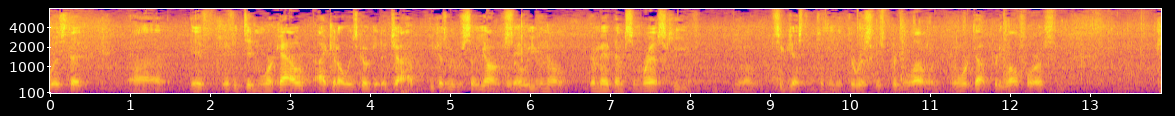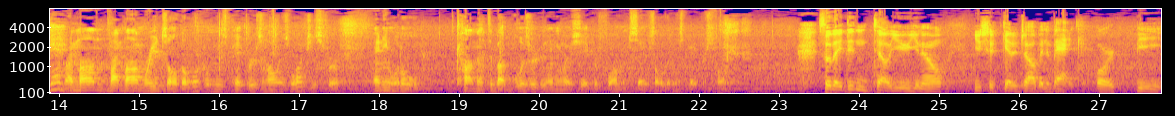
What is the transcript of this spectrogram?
was that uh, if if it didn't work out, I could always go get a job because we were so young. So even though there may have been some risk, he you know suggested to me that the risk was pretty low, and it worked out pretty well for us. And my mom my mom reads all the local newspapers and always watches for any little comment about Blizzard in any way, shape, or form, and saves all the newspapers for me. So they didn't tell you, you know, you should get a job in a bank or be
